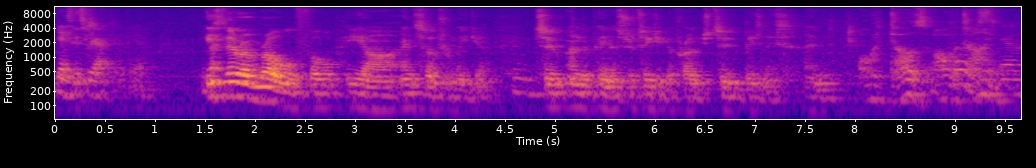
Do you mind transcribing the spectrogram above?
Yes, it's it's- reactive. Yeah. Is there a role for PR and social media Mm. to underpin a strategic approach to business? And Oh, it does, all the time. Yeah.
